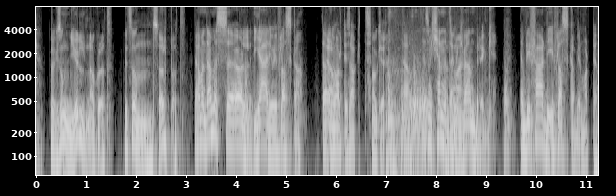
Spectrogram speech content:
Det var ikke sånn gyllen akkurat. Litt sånn sørpete. ja, men deres eh, øl gjær jo i flaska. Det har Ja. hun alltid sagt. Okay. Ja. Det som kjennetegner. Kvenbrygg, den blir ferdig i flaska, Bjørn Martin.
